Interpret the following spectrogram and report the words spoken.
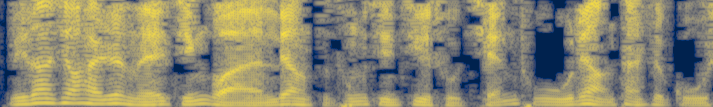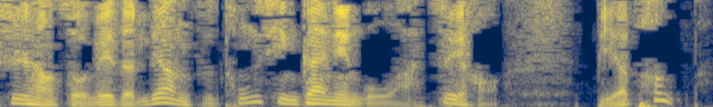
李大霄还认为，尽管量子通信技术前途无量，但是股市上所谓的量子通信概念股啊，最好别碰吧。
